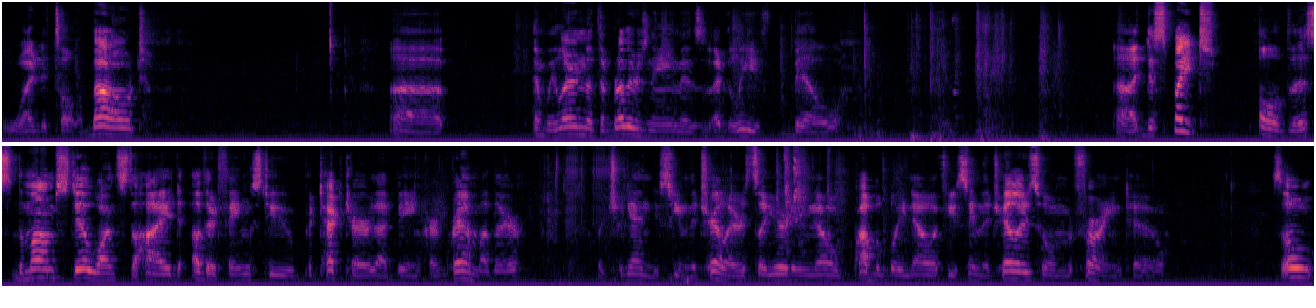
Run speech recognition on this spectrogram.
what it's all about. Uh, and we learn that the brother's name is, I believe, Bill. Uh, despite all of this, the mom still wants to hide other things to protect her, that being her grandmother. Which, again, you see in the trailers, so you already know, probably know if you've seen the trailers who I'm referring to. So,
